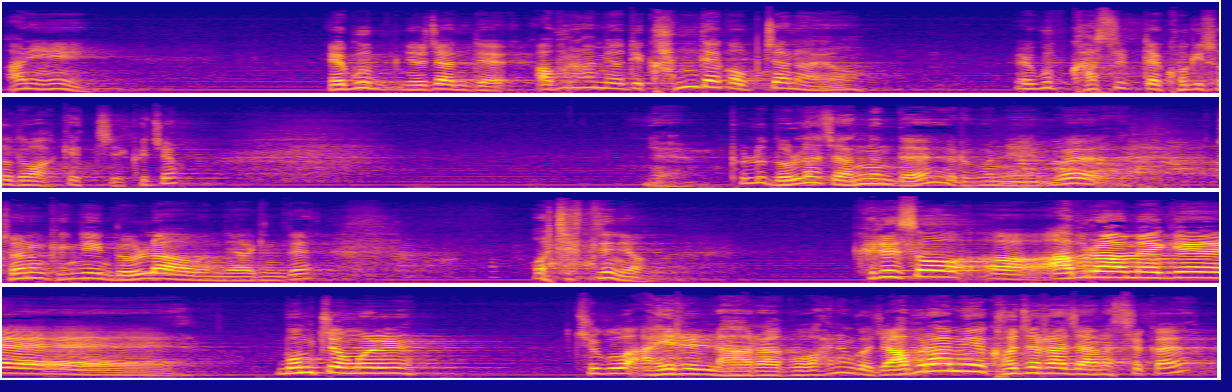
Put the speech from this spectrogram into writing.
아니 애굽 여자인데 아브라함이 어디 간 데가 없잖아요. 애굽 갔을 때 거기서도 왔겠지, 그죠? 네. 별로 놀라지 않는데 여러분이 왜 저는 굉장히 놀라운 이야기인데 어쨌든요. 그래서 어, 아브라함에게 몸종을 주고 아이를 낳으라고 하는 거죠. 아브라함이 거절하지 않았을까요?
